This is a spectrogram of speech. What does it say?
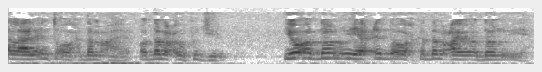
allaale inta uu wax damcayo oo damac uu ku jiro. Yow addoon u yahay cidda uu wax ka damcayo addoon u yahay.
